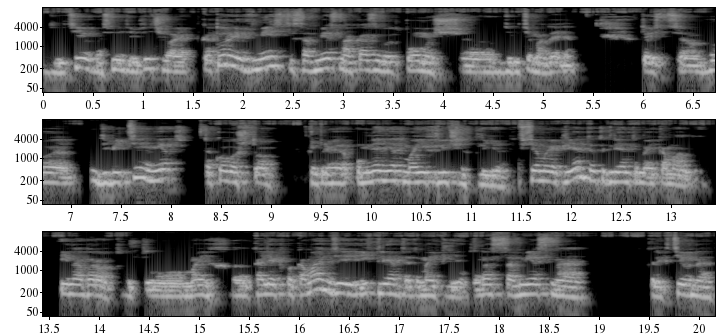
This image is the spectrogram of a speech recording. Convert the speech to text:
9, 8, 9 человек, которые вместе совместно оказывают помощь э, в DBT-модели. То есть э, в DBT нет такого, что Например, у меня нет моих личных клиентов. Все мои клиенты – это клиенты моей команды. И наоборот, вот у моих э, коллег по команде, их клиенты – это мои клиенты. У нас совместная коллективная.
